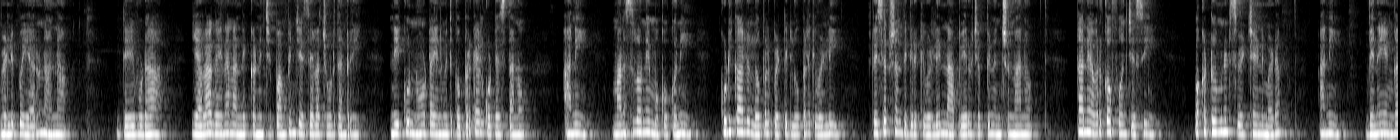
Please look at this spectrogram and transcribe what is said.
వెళ్ళిపోయారు నాన్న. దేవుడా ఎలాగైనా నన్ను ఇక్కడి నుంచి పంపించేసేలా చూడు తండ్రి నీకు నూట ఎనిమిది కొబ్బరికాయలు కొట్టేస్తాను అని మనసులోనే మొక్కుకొని కుడికాలు లోపల పెట్టి లోపలికి వెళ్ళి రిసెప్షన్ దగ్గరికి వెళ్ళి నా పేరు చెప్పి నుంచున్నాను. తను ఎవరికో ఫోన్ చేసి ఒక టూ మినిట్స్ వెయిట్ చేయండి మేడం అని వినయంగా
